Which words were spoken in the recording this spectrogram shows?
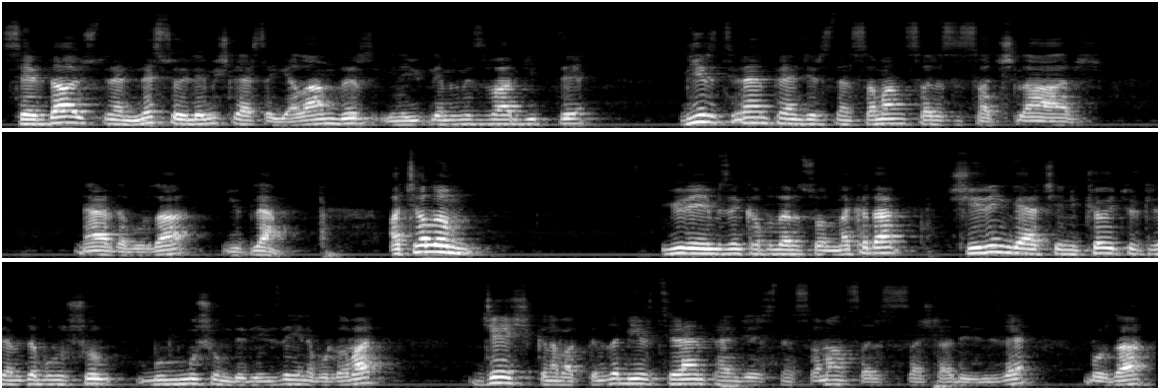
Sevda üstüne ne söylemişlerse yalandır. Yine yüklemimiz var gitti. Bir tren penceresinden saman sarısı saçlar. Nerede burada? Yüklem. Açalım yüreğimizin kapılarının sonuna kadar. Şiirin gerçeğini köy türkülerimizde buluşum, bulmuşum dediğinizde yine burada var. C şıkkına baktığınızda bir tren penceresine saman sarısı saçlar dediğinizde burada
